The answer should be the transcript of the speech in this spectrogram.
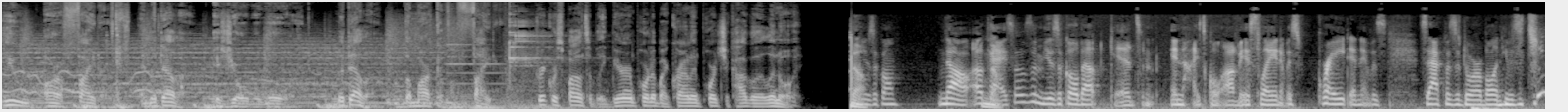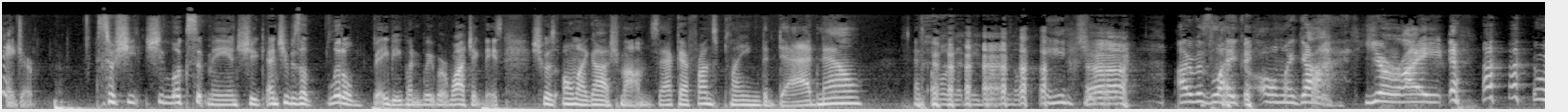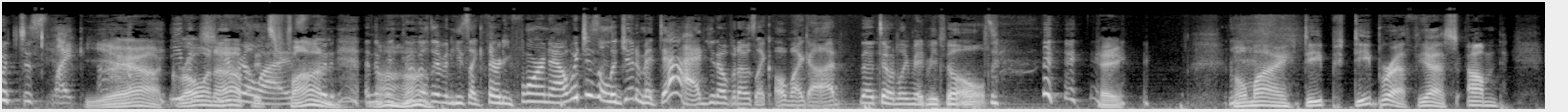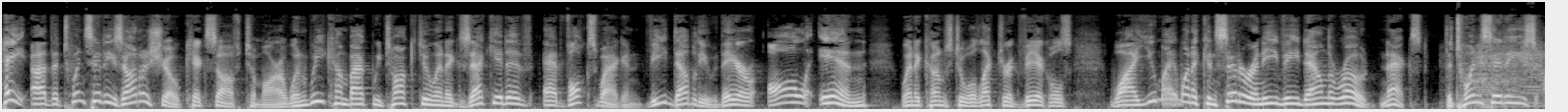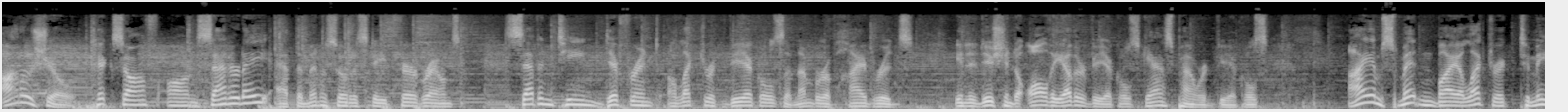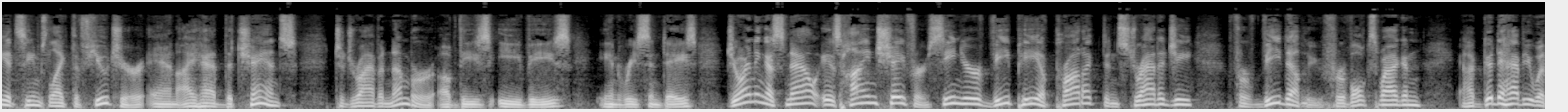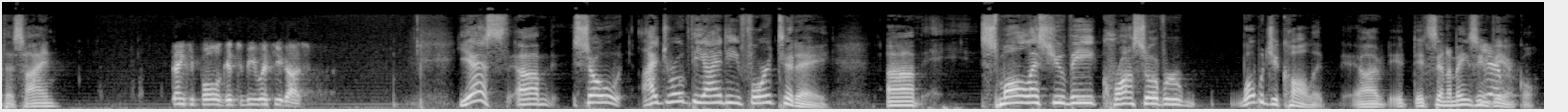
You are a fighter, and Modelo is your reward. Modelo, the mark of a fighter. Drink responsibly. Beer imported by Crown Imports Chicago, Illinois. No. Musical? No. Okay. No. So it was a musical about kids in, in high school, obviously, and it was great. And it was Zac was adorable, and he was a teenager. So she she looks at me and she and she was a little baby when we were watching these. She goes, "Oh my gosh, mom, Zac Efron's playing the dad now," and oh, that made me feel ancient. I was like, "Oh my god." You're right. it was just like yeah, growing up, it's fun. And then uh-huh. we googled him, and he's like 34 now, which is a legitimate dad, you know. But I was like, oh my god, that totally made me feel old. hey, oh my, deep deep breath. Yes. Um. Hey, uh, the Twin Cities Auto Show kicks off tomorrow. When we come back, we talk to an executive at Volkswagen, VW. They are all in when it comes to electric vehicles. Why you might want to consider an EV down the road next. The Twin Cities Auto Show kicks off on Saturday at the Minnesota State Fairgrounds. 17 different electric vehicles, a number of hybrids, in addition to all the other vehicles, gas powered vehicles. I am smitten by electric. To me, it seems like the future, and I had the chance to drive a number of these EVs in recent days. Joining us now is Hein Schafer, Senior VP of Product and Strategy for VW for Volkswagen. Uh, good to have you with us, Hein. Thank you, Paul. Good to be with you guys. Yes. Um, so I drove the ID4 today. Uh, small SUV crossover what would you call it? Uh, it it's an amazing yeah, vehicle.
